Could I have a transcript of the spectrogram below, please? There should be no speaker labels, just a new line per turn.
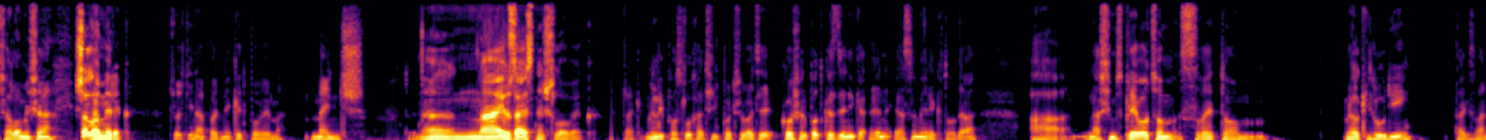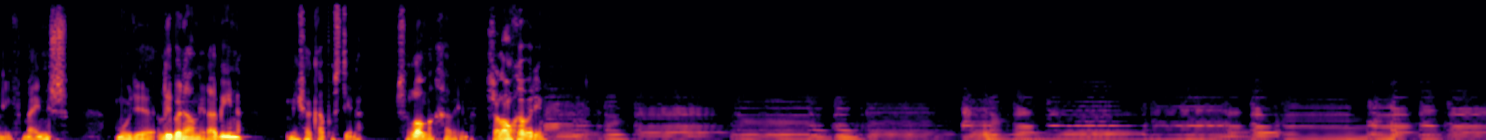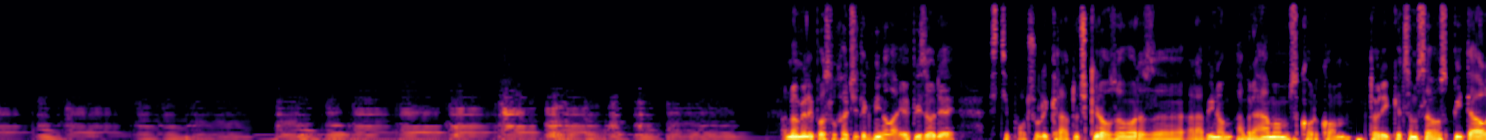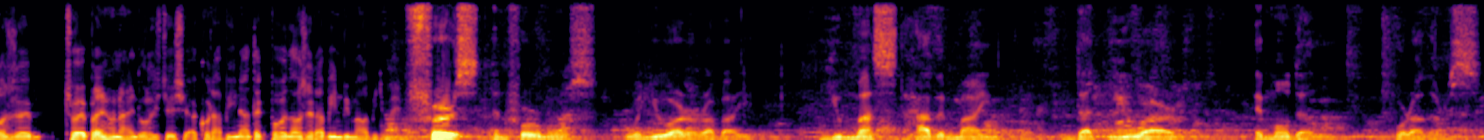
Šalom Miša.
Šalom Mirek.
Čo ti napadne, keď poviem menš?
To je na, najúzajstný človek.
Tak, milí posluchači, počúvate Košer podcast denníka N, ja som Mirek Toda a našim sprievodcom svetom veľkých ľudí, tzv. menš, bude liberálny rabín Miša Kapustina. Šalom, chaverim.
Šalom, chaverim.
No milí posluchači, tak v minulej epizóde ste počuli krátučký rozhovor s rabínom Abrahamom Skorkom, ktorý keď som sa ho spýtal, že čo je pre neho najdôležitejšie ako rabína, tak povedal, že rabín by mal byť men.
First and foremost, when you are a rabbi, you must have in mind that you are a model for others.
